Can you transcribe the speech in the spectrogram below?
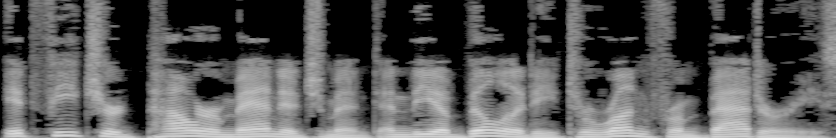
it featured power management and the ability to run from batteries.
